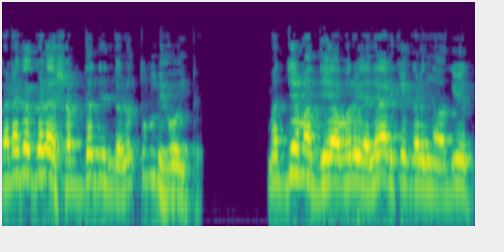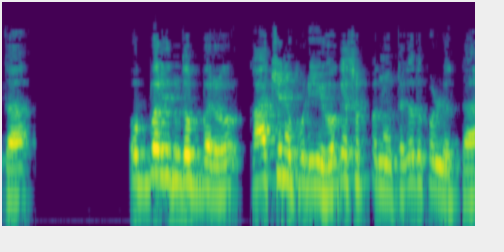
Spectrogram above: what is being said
ಕಡಗಗಳ ಶಬ್ದದಿಂದಲೂ ತುಂಬಿ ಹೋಯಿತು. ಮಧ್ಯೆ ಮಧ್ಯೆ ಅವರು ಎಲೆ ಅಡಿಕೆಗಳನ್ನು ಅಗೆಯುತ್ತಾ, ಒಬ್ಬರಿಂದೊಬ್ಬರು ಕಾಚಿನ ಪುಡಿ ಹೊಗೆ ಸೊಪ್ಪನ್ನು ತೆಗೆದುಕೊಳ್ಳುತ್ತಾ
